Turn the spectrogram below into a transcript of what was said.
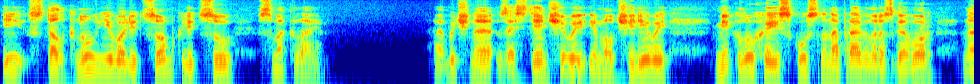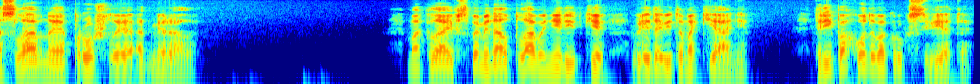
и столкнул его лицом к лицу с Маклаем. Обычно застенчивый и молчаливый, Миклуха искусно направил разговор на славное прошлое адмирала. Маклай вспоминал плавание Литки в Ледовитом океане, три похода вокруг света,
